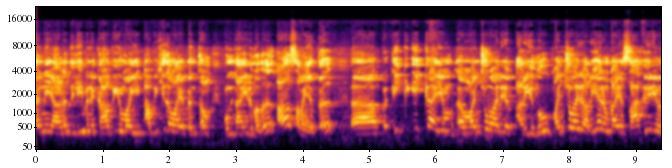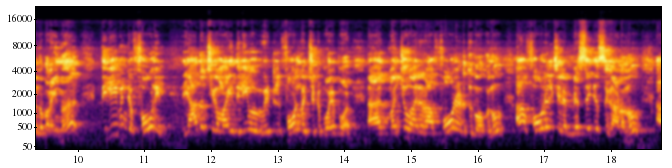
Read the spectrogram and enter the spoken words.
തന്നെയാണ് ദിലീപിന് കാവ്യയുമായി അവിഹിതമായ ബന്ധം ഉണ്ടായിരുന്നത്. ആ സമയത്ത് ഇക്കാര്യം മഞ്ജു വാര്യർ അറിയുന്നു. മഞ്ജു വാര്യർ അറിയാനുണ്ടായ സാഹചര്യം എന്ന് പറയുന്നത് ദിലീപിന്റെ ഫോണിൽ യാദർച്ഛികമായി ദിലീപ് വീട്ടിൽ ഫോൺ വെച്ചിട്ട് പോയപ്പോൾ മഞ്ജു വാര്യർ ആ ഫോൺ എടുത്തു നോക്കുന്നു. ആ ഫോണിൽ ചില മെസ്സേജസ് കാണുന്നു. ആ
